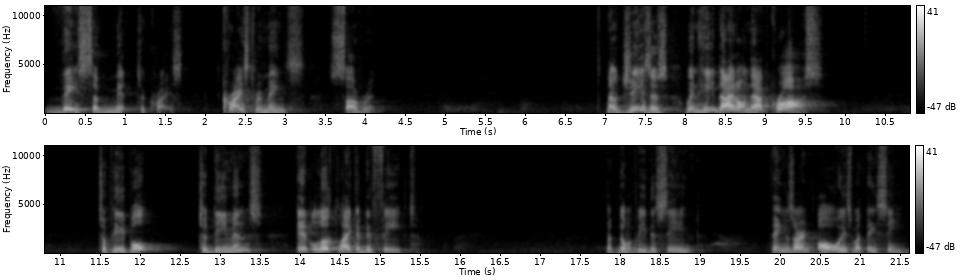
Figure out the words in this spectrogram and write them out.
they submit to Christ. Christ remains sovereign. Now, Jesus, when he died on that cross, to people, to demons, it looked like a defeat. But don't be deceived. Things aren't always what they seem.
